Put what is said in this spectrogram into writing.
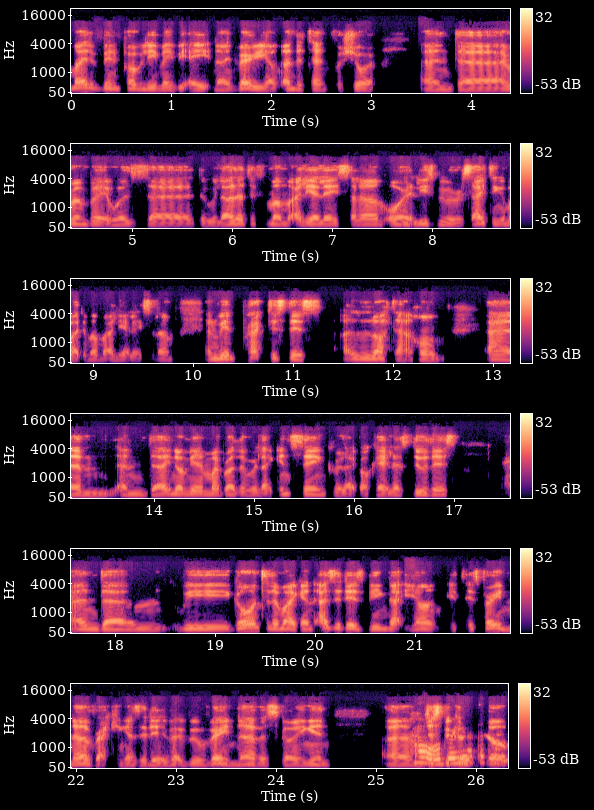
might have been probably maybe eight, nine, very young, under ten for sure and uh, I remember it was uh, the wiladat of Imam Ali alayhi salam, or at least we were reciting about Imam Ali alayhi salam, and we had practiced this a lot at home. Um, and uh, you know, me and my brother were like in sync. We're like, okay, let's do this. And um, we go onto the mic, and as it is, being that young, it, it's very nerve wracking. As it is, we were very nervous going in. Um, how just old because, were you at the time?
